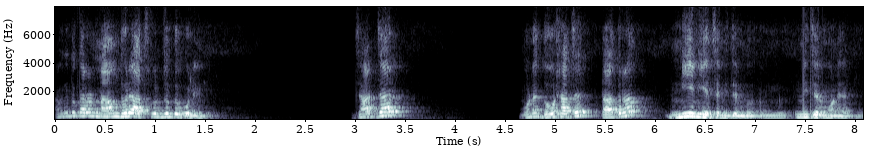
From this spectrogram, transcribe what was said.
আমি কিন্তু কারোর নাম ধরে আজ পর্যন্ত বলিনি। যার যার মনে দোষ আছে, তারা তারা নিয়ে নিয়েছে নিজের নিজের মনে আর কি।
